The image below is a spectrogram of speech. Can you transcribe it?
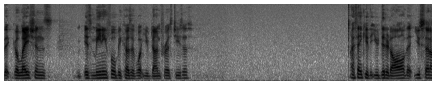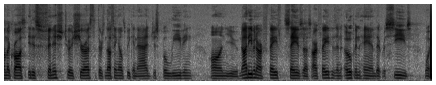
that Galatians is meaningful because of what you've done for us, Jesus. I thank you that you did it all, that you said on the cross, it is finished to assure us that there's nothing else we can add, just believing on you. Not even our faith saves us. Our faith is an open hand that receives what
